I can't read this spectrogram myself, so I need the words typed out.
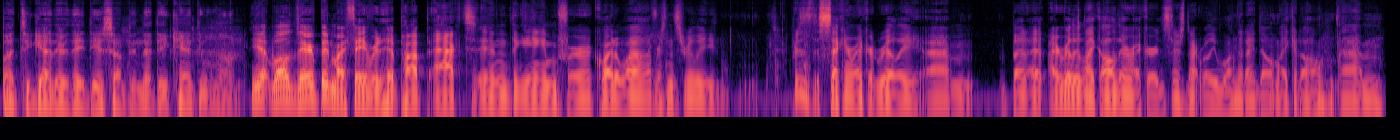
but together they do something that they can't do alone. Yeah, well, they've been my favorite hip hop act in the game for quite a while, ever since really, ever since the second record, really. Um, but I, I really like all their records. There's not really one that I don't like at all. Um,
